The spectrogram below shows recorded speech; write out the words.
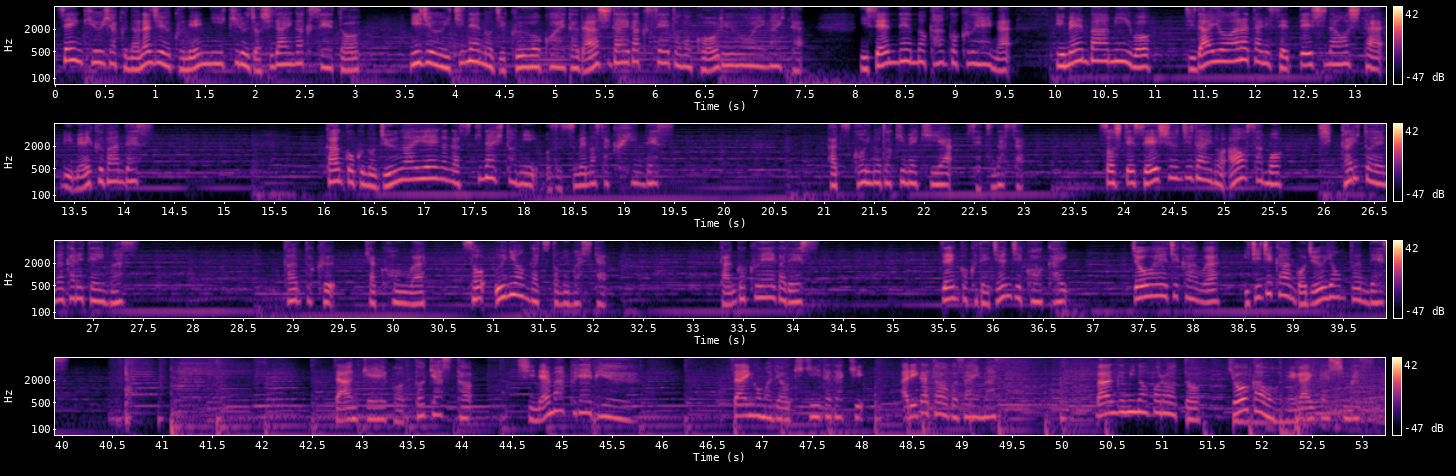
1979年に生きる女子大学生と21年の時空を超えた男子大学生との交流を描いた2000年の韓国映画リメンバーミーを時代を新たに設定し直したリメイク版です。韓国の純愛映画が好きな人におすすめの作品です。初恋のときめきや切なさ、そして青春時代の青さもしっかりと描かれています。監督、脚本はソ・ウニョンが務めました。韓国映画です。全国で順次公開。上映時間は1時間54分です。産経ポッドキャストシネマプレビュー。最後までお聞きいただきありがとうございます。番組のフォローと評価をお願いいたします。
